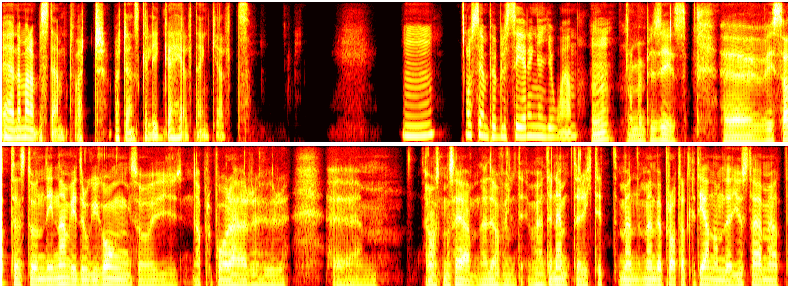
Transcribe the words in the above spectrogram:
Eh, när man har bestämt vart, vart den ska ligga helt enkelt. Mm. Och sen publiceringen, Johan. Mm, ja, men precis. Eh, vi satt en stund innan vi drog igång, så apropå det här hur... Eh, ja, vad ska man säga? Nej, det har vi, inte, vi har inte nämnt det riktigt, men, men vi har pratat lite grann om det. Just det här med att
